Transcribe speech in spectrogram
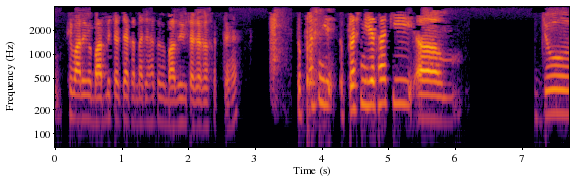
उसके बारे में बाद में चर्चा करना चाहें तो बाद में भी चर्चा कर सकते हैं। तो प्रश्न ये प्रश्न ये था कि जो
